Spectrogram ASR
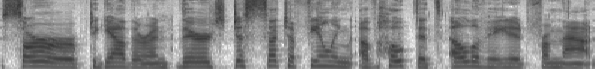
serve together. And there's just such a feeling of hope that's elevated from that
